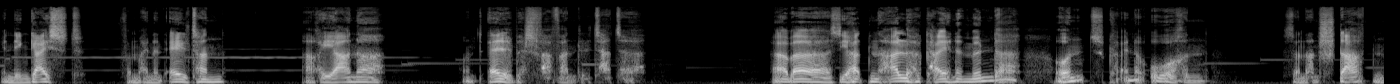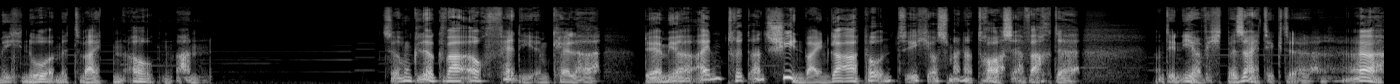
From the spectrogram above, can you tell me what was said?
in den Geist von meinen Eltern, Ariana und Elbes verwandelt hatte. Aber sie hatten alle keine Münder und keine Ohren, sondern starrten mich nur mit weiten Augen an. Zum Glück war auch Feddy im Keller, der mir einen Tritt ans Schienbein gab und ich aus meiner Trance erwachte und den Irrwicht beseitigte. Ja,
